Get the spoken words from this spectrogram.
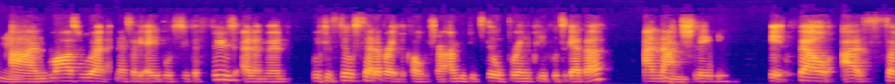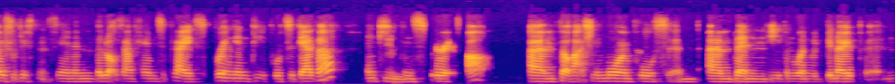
Mm. And whilst we weren't necessarily able to do the food element, we could still celebrate the culture and we could still bring people together. And mm. actually, it felt as social distancing and the lockdown came into place, bringing people together and mm. keeping spirits up um, felt actually more important um, than even when we'd been open.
